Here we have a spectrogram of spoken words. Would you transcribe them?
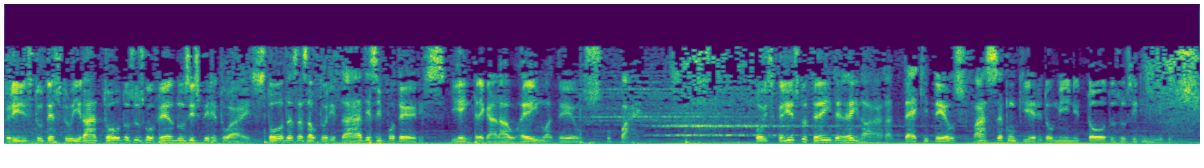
Cristo destruirá todos os governos espirituais, todas as autoridades e poderes, e entregará o reino a Deus, o Pai pois Cristo tem de reinar até que Deus faça com que ele domine todos os inimigos.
